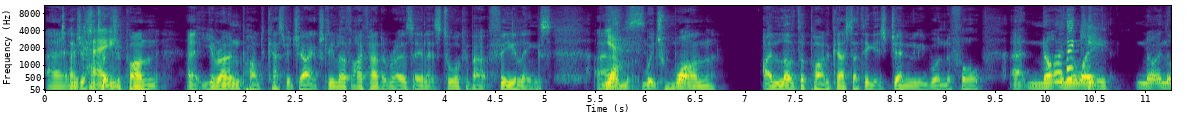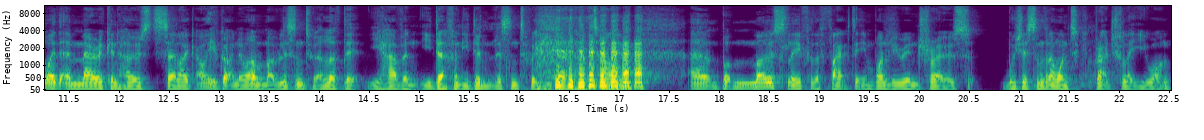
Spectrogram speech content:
uh, and just touch upon uh, your own podcast, which I actually love. I've had a rose. Let's talk about feelings. Um, Yes. Which one? I love the podcast. I think it's genuinely wonderful. Uh, not Oh, in the way. you. Not in the way that American hosts say, like, "Oh, you've got a new album. I've listened to it. I loved it." You haven't. You definitely didn't listen to it. You don't have time. uh, but mostly for the fact that in one of your intros, which is something I wanted to congratulate you on,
